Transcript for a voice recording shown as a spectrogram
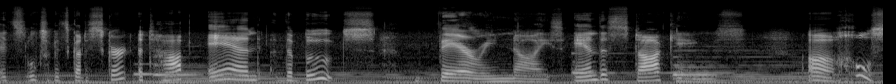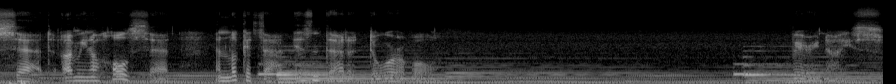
it looks like it's got a skirt, a top, and the boots. Very nice. And the stockings. A whole set. I mean, a whole set. And look at that. Isn't that adorable? Very nice.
